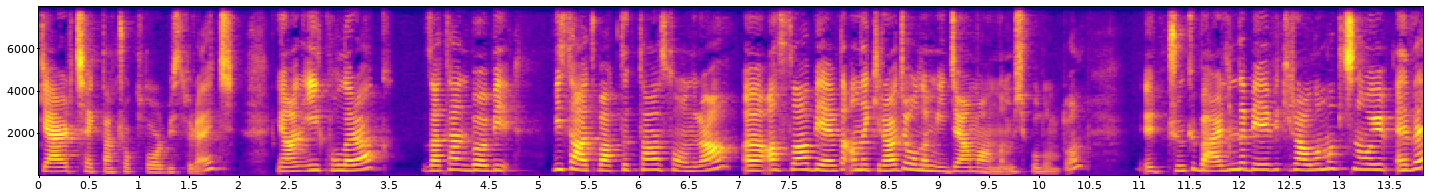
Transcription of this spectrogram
gerçekten çok zor bir süreç. Yani ilk olarak zaten böyle bir bir saat baktıktan sonra e, asla bir evde ana kiracı olamayacağımı anlamış bulundum. E, çünkü Berlin'de bir evi kiralamak için o ev, eve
